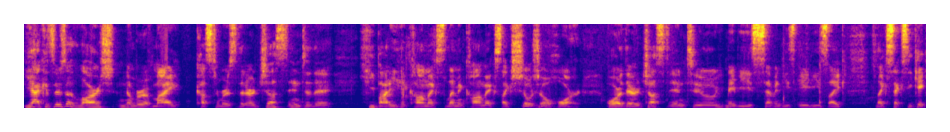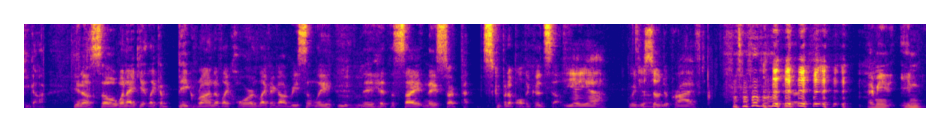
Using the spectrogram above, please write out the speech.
Yeah, because there's a large number of my customers that are just into the Hibari hit comics, lemon comics, like shoujo mm-hmm. horror, or they're just into maybe 70s, 80s, like like sexy gekiga. You know, so when I get like a big run of like horror, like I got recently, mm-hmm. they hit the site and they start p- scooping up all the good stuff. Yeah, yeah. We're just so um. deprived. I mean, in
